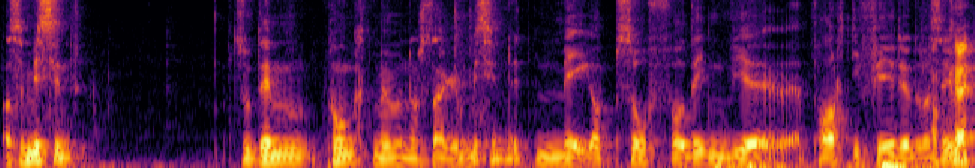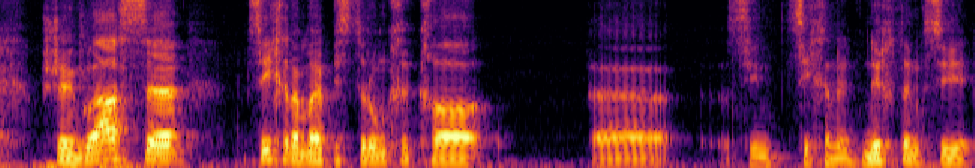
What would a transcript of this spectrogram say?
Also wir sind zu dem Punkt müssen wir noch sagen, wir sind nicht mega besoffen oder irgendwie Partyferien oder was Okay. immer. Schön gegessen, sicher haben wir etwas getrunken gehabt, äh, sind sicher nicht nüchtern gewesen.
